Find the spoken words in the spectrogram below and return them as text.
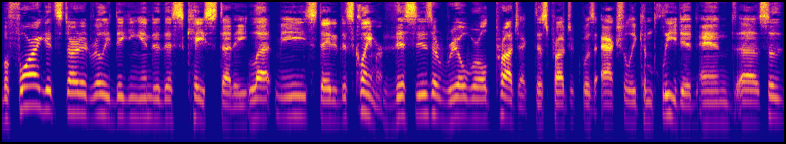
Before I get started really digging into this case study, let me state a disclaimer. This is a real world project. This project was actually completed, and uh, so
